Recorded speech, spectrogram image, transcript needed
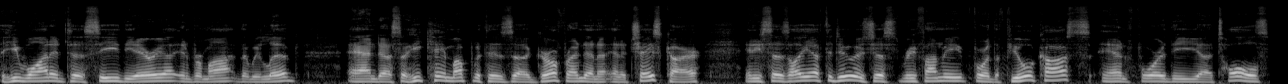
He wanted to see the area in Vermont that we lived. And uh, so he came up with his uh, girlfriend in a, in a chase car. And he says, All you have to do is just refund me for the fuel costs and for the uh, tolls.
